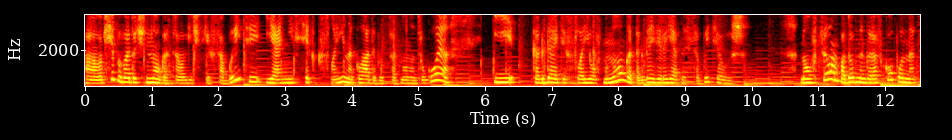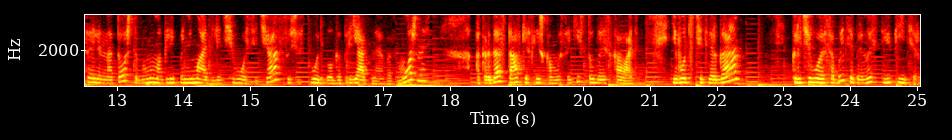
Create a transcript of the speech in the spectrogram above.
А, вообще бывает очень много астрологических событий, и они все как слои накладываются одно на другое, и когда этих слоев много, тогда и вероятность события выше. Но в целом подобный гороскоп, он нацелен на то, чтобы мы могли понимать, для чего сейчас существует благоприятная возможность, а когда ставки слишком высоки, чтобы рисковать. И вот с четверга ключевое событие приносит Юпитер,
